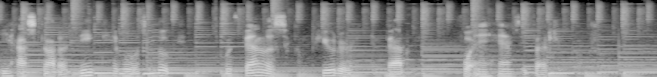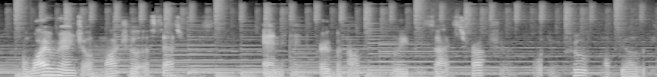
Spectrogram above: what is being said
It has got a neat cableless look with fanless computer and battery for enhanced infection control, a wide range of modular accessories, and an ergonomically designed structure for improved mobility.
